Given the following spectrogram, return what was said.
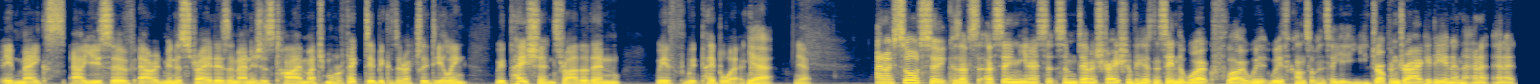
It makes our use of our administrators and managers' time much more effective because they're actually dealing with patients rather than with, with paperwork. Yeah. Yeah. And I saw too, because I've, I've seen, you know, some demonstration videos and seen the workflow with, with ConsultMed. So you, you drop and drag it in and, and, it, and it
